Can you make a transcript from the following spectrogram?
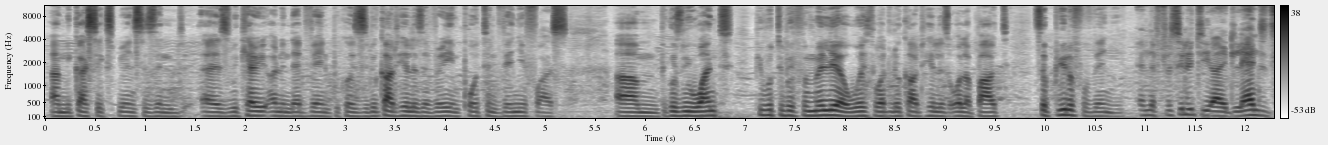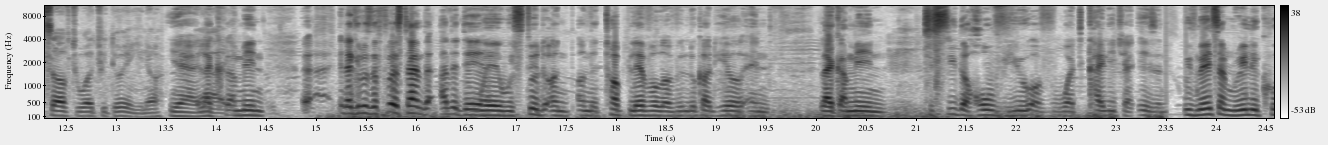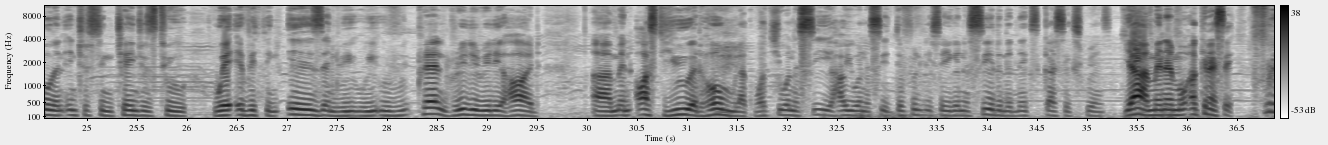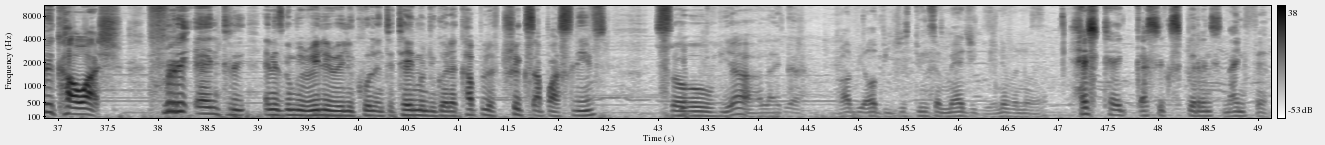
um, Mikasi experiences and as we carry on in that vein because Lookout Hill is a very important venue for us. um, because we want people to be familiar with what Lookout Hill is all about. It's a beautiful venue. And the facility, uh, it lends itself to what we're doing, you know? Yeah, like Yeah, I mean, uh, like it was the first time the other day where we stood on on the top level of Lookout Hill and, like I mean, to see the whole view of what Khayelitsha is, and we've made some really cool and interesting changes to where everything is, and we we we've planned really really hard. Um, and asked you at home like what you want to see, how you want to see it differently, so you're gonna see it in the next Gus experience. Yeah, man, and what can I say? Free car wash, free entry, and it's gonna be really, really cool entertainment. We've got a couple of tricks up our sleeves, so yeah, like Probably I'll be just doing some magic, you never know. Yeah? hashtag gas experience 9 Feb.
